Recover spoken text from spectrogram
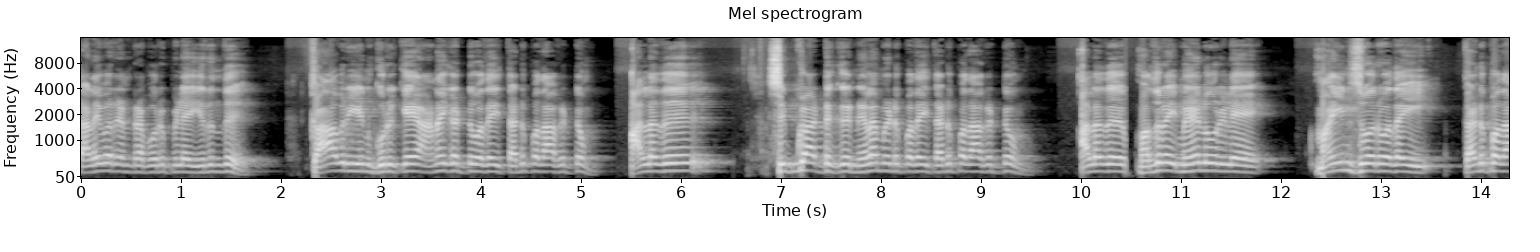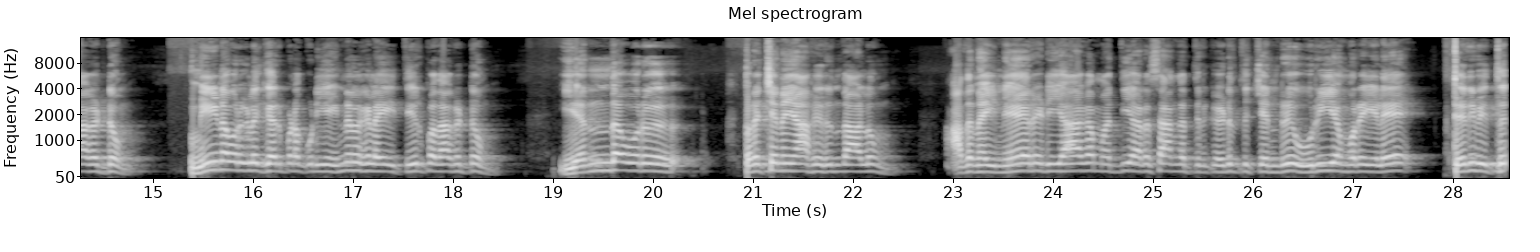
தலைவர் என்ற பொறுப்பிலே இருந்து காவிரியின் குறுக்கே அணை கட்டுவதை தடுப்பதாகட்டும் அல்லது சிப்காட்டுக்கு நிலம் எடுப்பதை தடுப்பதாகட்டும் அல்லது மதுரை மேலூரிலே மைன்ஸ் வருவதை தடுப்பதாகட்டும் மீனவர்களுக்கு ஏற்படக்கூடிய இன்னல்களை தீர்ப்பதாகட்டும் எந்த ஒரு பிரச்சனையாக இருந்தாலும் அதனை நேரடியாக மத்திய அரசாங்கத்திற்கு எடுத்து சென்று உரிய முறையிலே தெரிவித்து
